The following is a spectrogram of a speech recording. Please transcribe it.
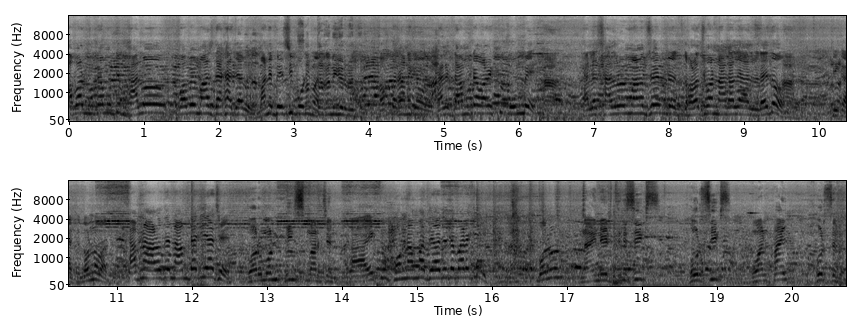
আবার মোটামুটি ভালো কবে মাছ দেখা যাবে? মানে বেশি পরিমাণ। সপ্তাহখানিকের তাহলে দামটাও আর একটু কমবে। তাহলে সাধারণ মানুষের ধরা ছোঁয়ার নাগালে আসবে তাই তো? ঠিক আছে ধন্যবাদ। আপনার আরোদের নামটা কি আছে? Barman fish merchant. একটু ফোন নাম্বার দেওয়া যেতে পারে কি? বলুন। Nine eight three six four six one five four seven.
